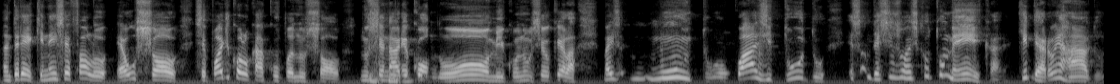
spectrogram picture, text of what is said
André, que nem você falou, é o sol. Você pode colocar a culpa no sol, no cenário econômico, não sei o que lá, mas muito, ou quase tudo, são decisões que eu tomei, cara, que deram errado.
